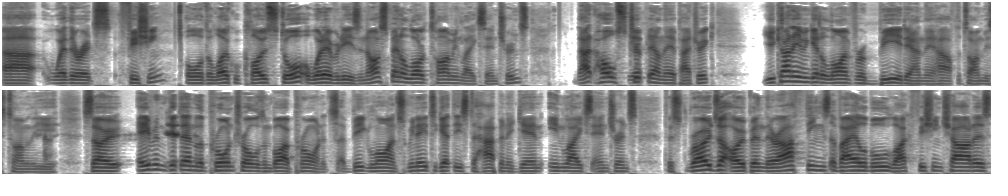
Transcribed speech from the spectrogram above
uh, whether it's fishing or the local clothes store or whatever it is. And I've spent a lot of time in Lakes Entrance. That whole strip down there, Patrick, you can't even get a line for a beer down there half the time this time of the year. So even get down to the prawn trawls and buy a prawn. It's a big line. So we need to get this to happen again in Lakes Entrance. The roads are open. There are things available like fishing charters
